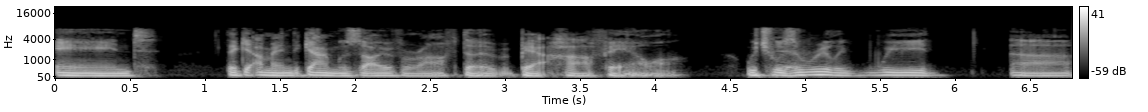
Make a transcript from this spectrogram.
and the I mean the game was over after about half hour, which was a really weird, uh,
